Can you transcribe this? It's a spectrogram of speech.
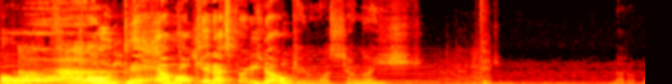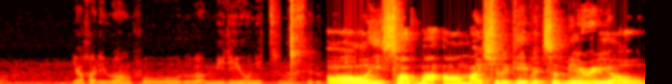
Oh, ah. damn. Okay, that's pretty dope. Oh, he's talking about All Might should have gave it to Mirio.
